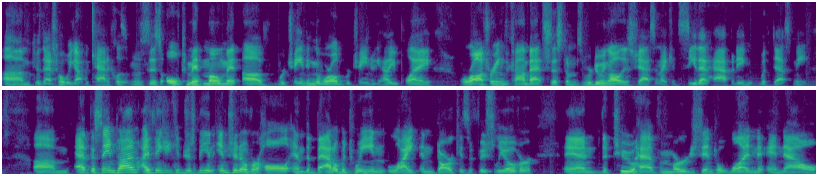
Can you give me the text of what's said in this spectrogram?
Um, because that's what we got with Cataclysm. It was this ultimate moment of we're changing the world, we're changing how you play, we're altering the combat systems, we're doing all this jazz, and I can see that happening with Destiny. Um, at the same time, I think it could just be an engine overhaul, and the battle between light and dark is officially over, and the two have merged into one, and now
